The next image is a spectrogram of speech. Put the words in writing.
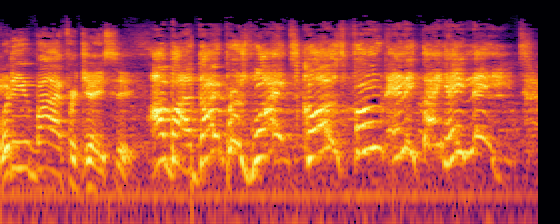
What do you buy for JC? I buy diapers, whites, clothes, food, anything he needs.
